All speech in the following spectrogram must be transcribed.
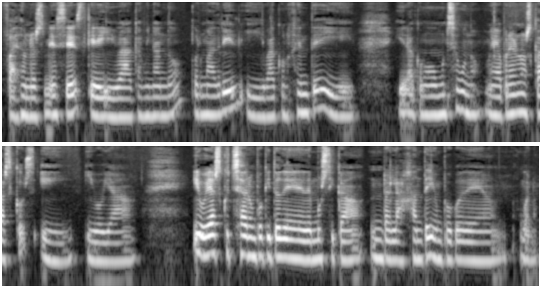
fue hace unos meses que iba caminando por Madrid y iba con gente y, era como un segundo, me voy a poner unos cascos y, voy a y voy a escuchar un poquito de, música relajante y un poco de, bueno,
